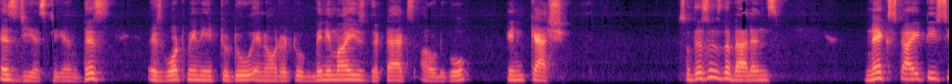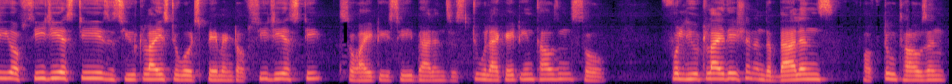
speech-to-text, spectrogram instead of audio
SGST and this is what we need to do in order to minimize the tax outgo in cash. So this is the balance Next, ITC of CGST is utilized towards payment of CGST. So ITC balance is 2,18,000. So full utilization and the balance of 2,000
